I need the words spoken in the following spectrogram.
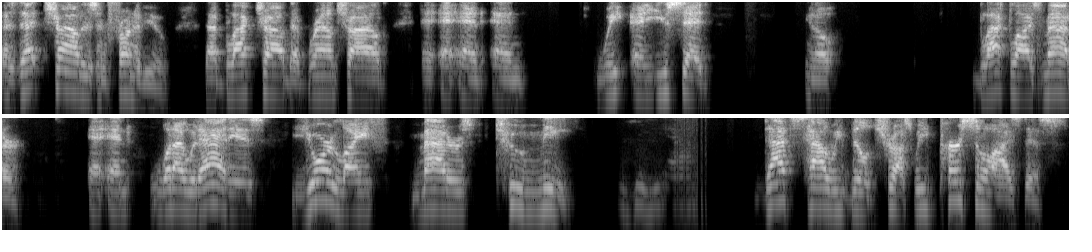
As that child is in front of you, that black child, that brown child, and and, and we and you said, you know, Black Lives Matter. And, and what I would add is your life matters to me. Mm-hmm. That's how we build trust. We personalize this.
